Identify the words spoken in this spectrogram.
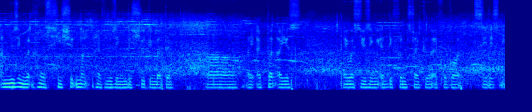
I'm using Weghorst. He should not have using the shooting button. Uh, I, I thought I used I was using a different striker. I forgot. Seriously.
